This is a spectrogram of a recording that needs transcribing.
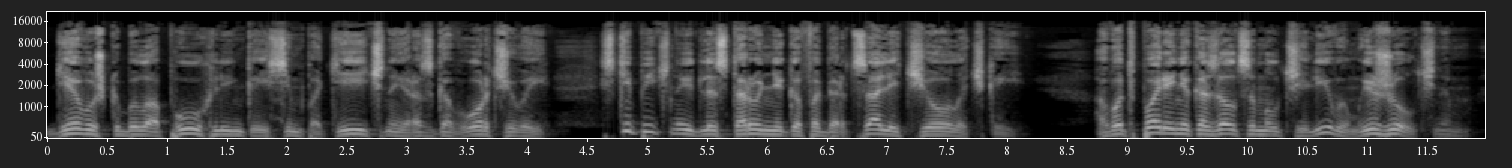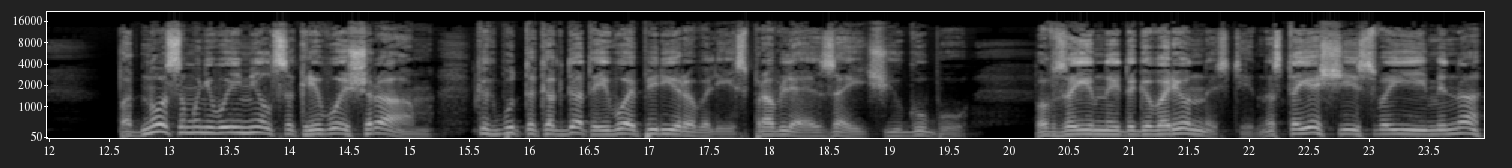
Девушка была пухленькой, симпатичной, разговорчивой, с типичной для сторонников Аберцали челочкой. А вот парень оказался молчаливым и желчным. Под носом у него имелся кривой шрам, как будто когда-то его оперировали, исправляя заячью губу. По взаимной договоренности настоящие свои имена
